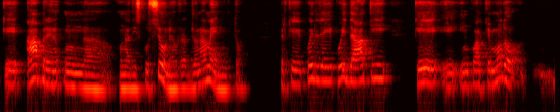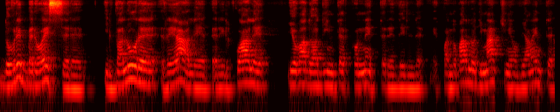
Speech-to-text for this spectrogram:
che apre un, una discussione, un ragionamento, perché quelli, quei dati che eh, in qualche modo dovrebbero essere il valore reale per il quale io vado ad interconnettere delle, e quando parlo di macchine ovviamente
